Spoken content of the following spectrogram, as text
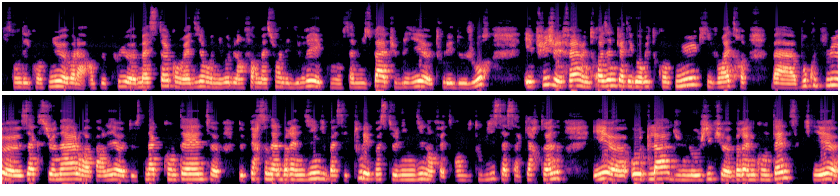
qui sont des contenus euh, voilà un peu plus mastoc, on va dire, au niveau de l'information à délivrer et qu'on s'amuse pas à publier tous les deux jours. Et puis je vais faire une troisième catégorie de contenus qui vont être bah, beaucoup plus actionnel, on va parler de snack content, euh, de personal branding, bah, c'est tous les posts LinkedIn en fait. En B2B, ça, ça cartonne. Et euh, au-delà d'une logique euh, brand content qui est euh,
